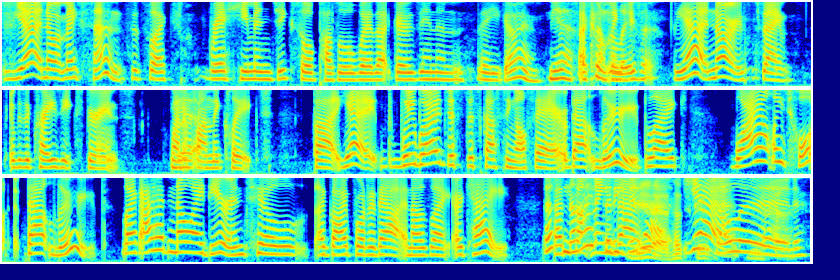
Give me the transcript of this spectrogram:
yeah, no, it makes sense. It's like rare human jigsaw puzzle where that goes in, and there you go. Yeah, I couldn't believe it. Yeah, no, same. It was a crazy experience when it finally clicked. But yeah, we were just discussing off air about lube. Like, why aren't we taught about lube? Like, I had no idea until a guy brought it out, and I was like, okay. That's, nice something that he that- did Yeah, that. that's. Yeah. Solid.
